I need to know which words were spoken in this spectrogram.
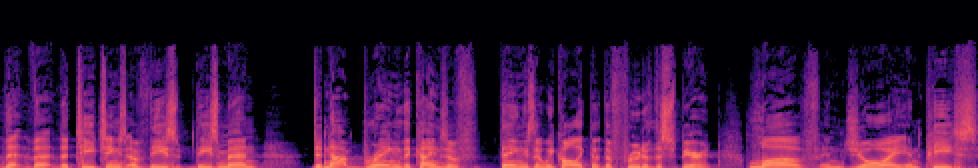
that the, the teachings of these, these men did not bring the kinds of things that we call like the, the fruit of the Spirit love and joy and peace.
